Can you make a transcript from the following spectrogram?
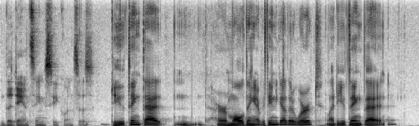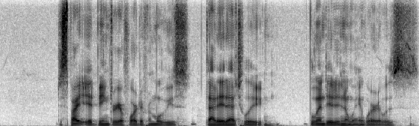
the dancing sequences. Do you think that her molding everything together worked? Like, do you think that, despite it being three or four different movies, that it actually blended in a way where it was?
